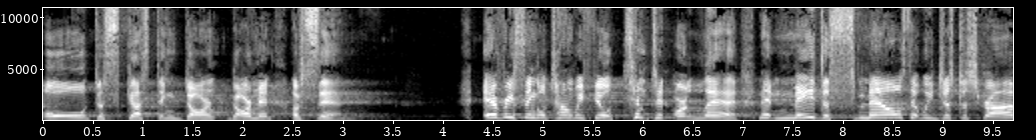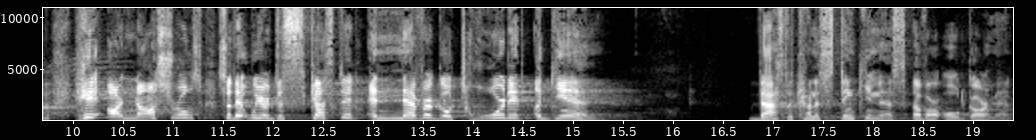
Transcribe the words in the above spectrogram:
old, disgusting dar- garment of sin. Every single time we feel tempted or led, man, may the smells that we just described hit our nostrils so that we are disgusted and never go toward it again. That's the kind of stinkiness of our old garment.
